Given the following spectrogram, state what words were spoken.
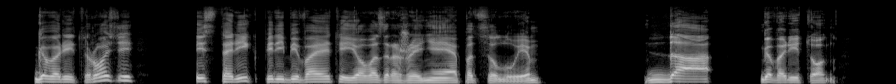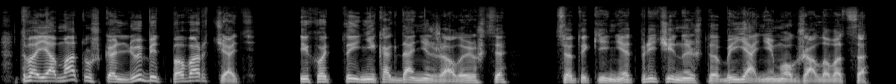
— говорит Рози, и старик перебивает ее возражение поцелуем. «Да», — говорит он, — Твоя матушка любит поворчать, и хоть ты никогда не жалуешься, все-таки нет причины, чтобы я не мог жаловаться.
